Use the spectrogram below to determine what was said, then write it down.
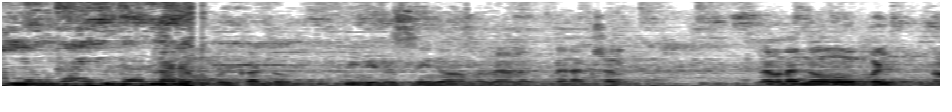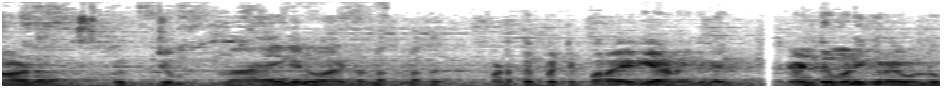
കരം പോയി കണ്ടു. വിനീത് ശ്രീനിവാസനാണ് ഡയറക്ഷൻ നമ്മുടെ നോബിൾ ആണ് സ്ക്രിപ്റ്റും നായകനുമായിട്ടുള്ളത് പടത്തെപ്പറ്റി പറയുകയാണെങ്കിൽ രണ്ട് മണിക്കൂറേ ഉള്ളൂ.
